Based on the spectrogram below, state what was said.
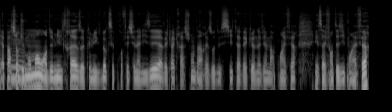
Et à partir du mmh. moment où en 2013, Comicsblog s'est professionnalisé avec la création d'un réseau de sites avec 9eart.fr euh, et scifantasy.fr,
